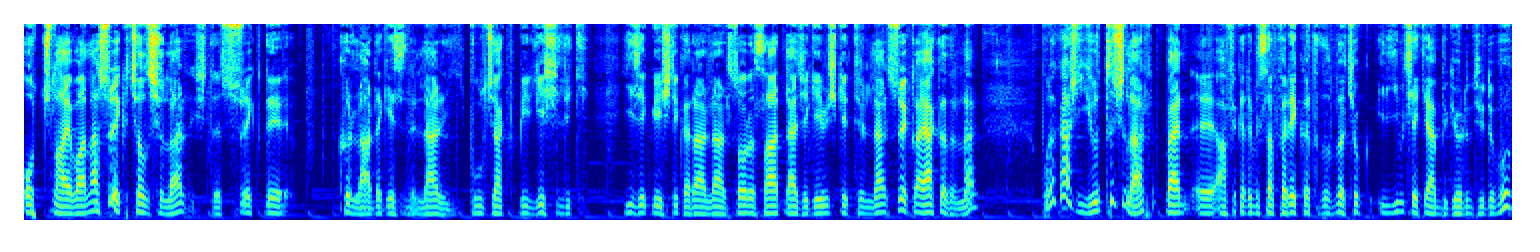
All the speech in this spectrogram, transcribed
otçul hayvanlar sürekli çalışırlar. İşte sürekli kırlarda gezinirler. Bulacak bir yeşillik, yiyecek bir yeşillik ararlar. Sonra saatlerce geviş getirirler. Sürekli ayaktadırlar. Buna karşı yırtıcılar, ben e, Afrika'da bir safariye katıldığımda çok ilgimi çeken bir görüntüydü bu.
